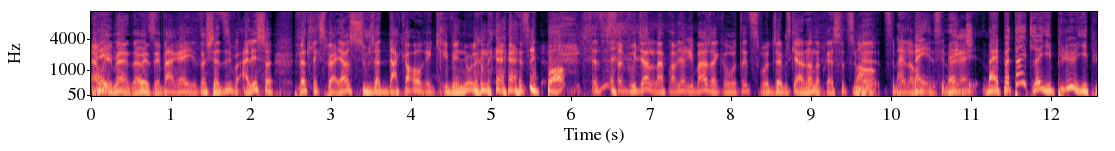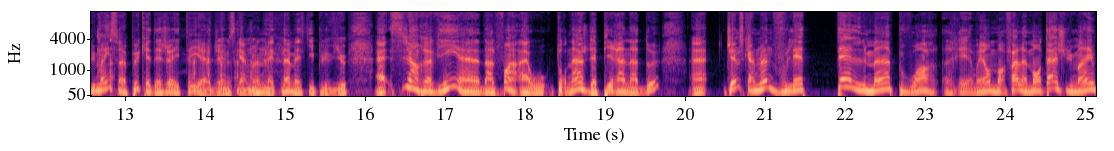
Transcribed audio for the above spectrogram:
Ah oui, man, ah oui, c'est pareil. Je te dis, allez sur, faites l'expérience. Si vous êtes d'accord, écrivez-nous, là, mais c'est pas. Je te dis, sur Google, la première image à côté, tu vois James Cameron, après ça, tu Bon, mets, tu mets ben, l'autre. ben, c'est ben, pareil. Ben, peut-être là, il est plus, il est plus mince un peu qu'il a déjà été euh, James Cameron maintenant, mais qui est plus vieux. Euh, si j'en reviens euh, dans le fond au tournage de Piranha 2, euh, James Cameron voulait tellement pouvoir ré- voyons, mo- faire le montage lui-même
